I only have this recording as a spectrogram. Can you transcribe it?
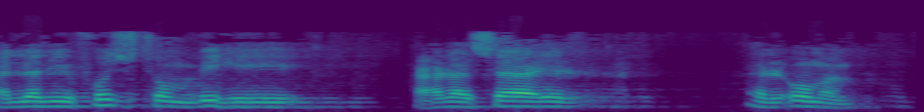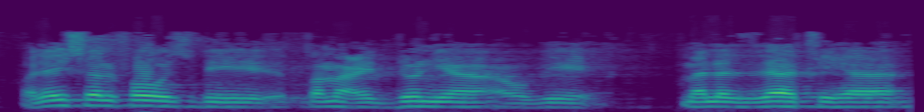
الذي فزتم به على سائر الأمم. وليس الفوز بطمع الدنيا أو بملذاتها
